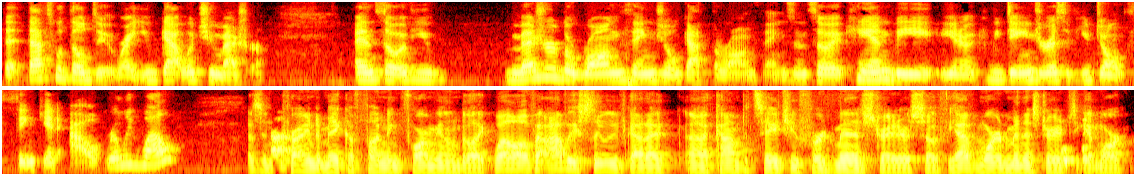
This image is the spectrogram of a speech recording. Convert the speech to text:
that that's what they'll do, right? You get what you measure. And so if you measure the wrong things, you'll get the wrong things. And so it can be, you know, it can be dangerous if you don't think it out really well. As in uh, trying to make a funding formula and be like, well, obviously we've got to uh, compensate you for administrators. So if you have more administrators, you get more.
